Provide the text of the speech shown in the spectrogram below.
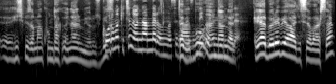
E, hiçbir zaman kundak önermiyoruz biz. Korumak için önlemler alınması Tabii lazım bu değil mi önlemler. öncelikle? Eğer böyle bir hadise varsa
